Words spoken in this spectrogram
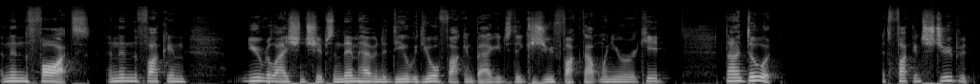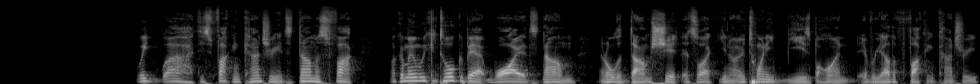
And then the fights. And then the fucking new relationships and them having to deal with your fucking baggage because you fucked up when you were a kid. Don't do it. It's fucking stupid. We ah, this fucking country, it's dumb as fuck. Like, I mean, we can talk about why it's dumb and all the dumb shit. It's like, you know, 20 years behind every other fucking country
